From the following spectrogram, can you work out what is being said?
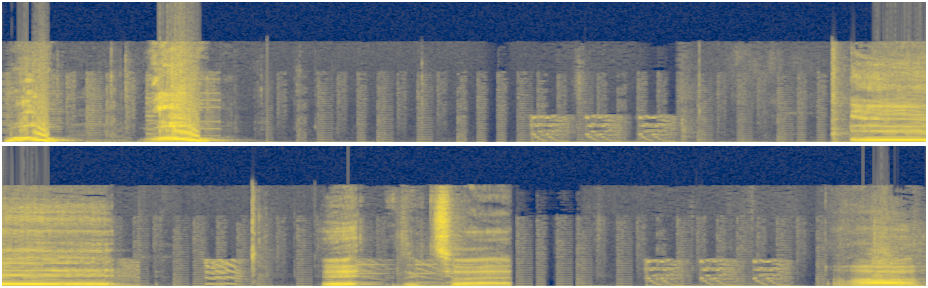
Wow! Wow! Eee. Je, tak co je? Aha.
